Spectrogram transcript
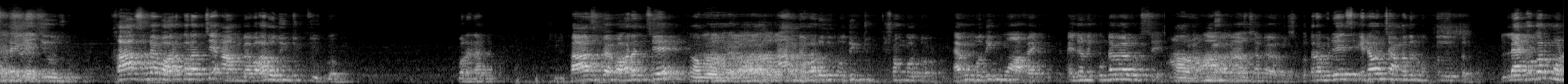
একটা ইয়াজুজু খাস ব্যবহার করা হচ্ছে আম ব্যবহার অধিক যুক্তিযোগ্য বলে না? খাস ব্যবহার হচ্ছে আম ব্যবহার। অধিক যুক্তিসঙ্গত এবং অধিক এই জন্য কোনটা ব্যবহার করছে। আমটা ব্যবহার করছে। কথাটা বুঝে এটা হচ্ছে আমাদের বক্তব্য উত্তর। লেখকের মন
